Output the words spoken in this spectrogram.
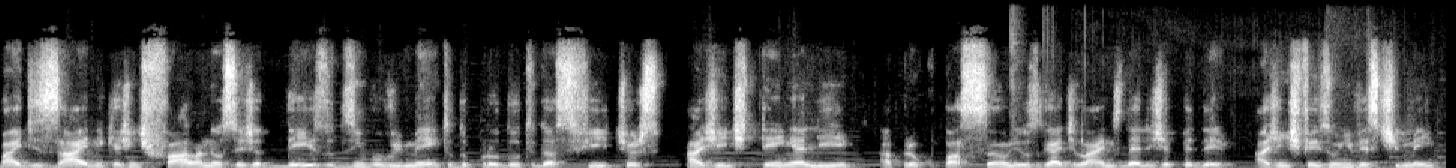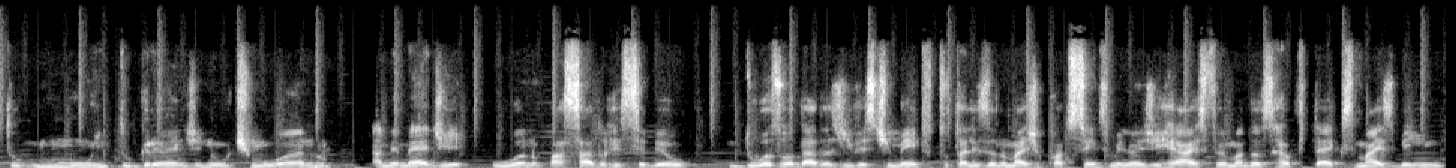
by design que a gente fala, né? ou seja, desde o desenvolvimento do produto e das features, a gente tem ali a preocupação e os guidelines da LGPD. A gente fez um investimento muito grande no último ano. A Memed, o ano passado, recebeu duas rodadas de investimento, totalizando mais de 400 milhões de reais. Foi uma das health techs mais bem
